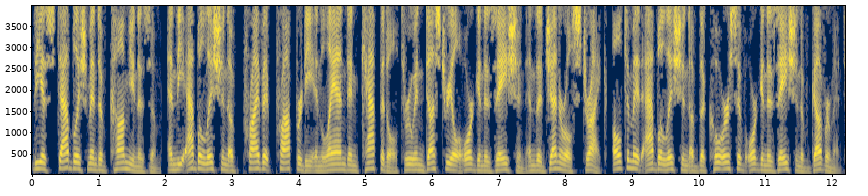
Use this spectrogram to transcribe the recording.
the establishment of communism, and the abolition of private property in land and capital through industrial organization and the general strike, ultimate abolition of the coercive organization of government."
